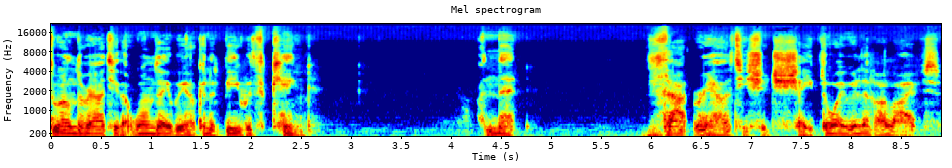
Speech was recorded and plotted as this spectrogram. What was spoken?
dwell on the reality that one day we are going to be with the King. And that that reality should shape the way we live our lives.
